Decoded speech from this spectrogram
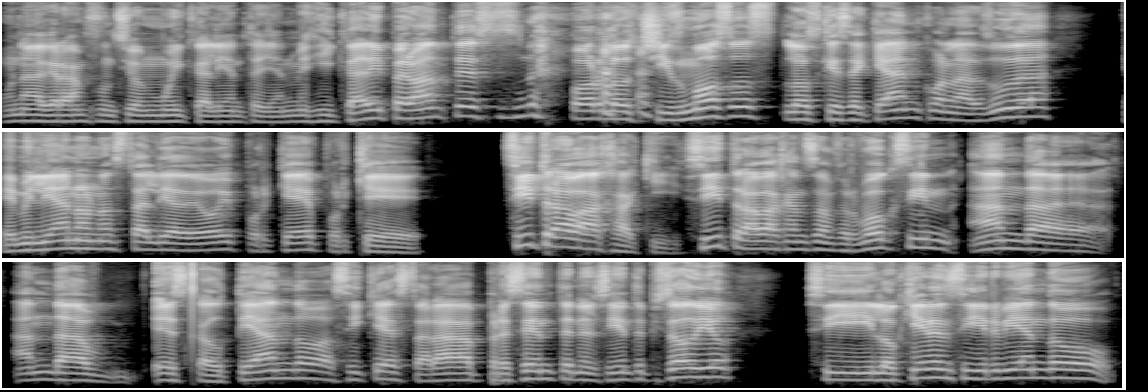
una gran función muy caliente allá en Mexicali. Pero antes, por los chismosos, los que se quedan con la duda, Emiliano no está el día de hoy. ¿Por qué? Porque sí trabaja aquí, sí trabaja en Sanfer Boxing, anda, anda escauteando, así que estará presente en el siguiente episodio. Si lo quieren seguir viendo,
